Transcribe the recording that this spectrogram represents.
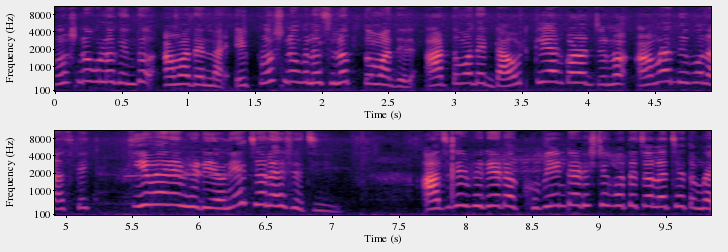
প্রশ্নগুলো কিন্তু আমাদের না এই প্রশ্নগুলো ছিল তোমাদের। আর তোমাদের ডাউট ক্লিয়ার করার জন্য আমরা দেব না আজকে কিউএনএর ভিডিও নিয়ে চলে এসেছি? আজকের ভিডিওটা খুবই ইন্টারেস্টিং হতে চলেছে। তোমরা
